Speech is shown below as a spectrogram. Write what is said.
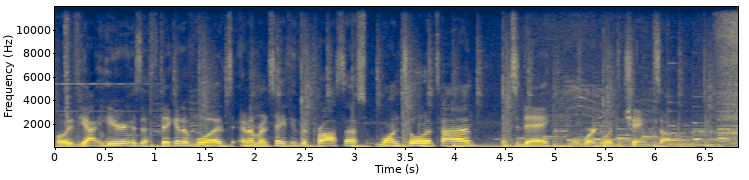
What we've got here is a thicket of woods and I'm gonna take you through the process one tool at a time. And today, we're working with the chainsaw.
